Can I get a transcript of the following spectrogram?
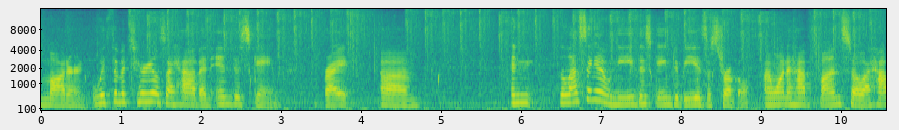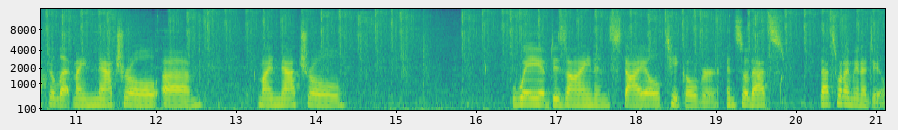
modern with the materials I have and in this game, right? Um, and the last thing I need this game to be is a struggle. I want to have fun, so I have to let my natural, um, my natural way of design and style take over. And so that's that's what I'm gonna do.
